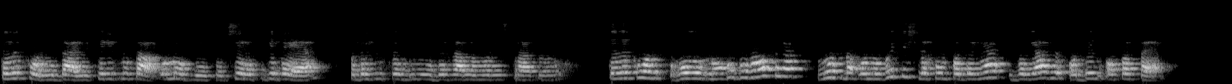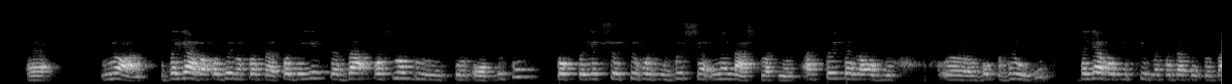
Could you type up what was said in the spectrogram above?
телефонні дані керівника оновлюються через ЄДР, подаються зміни державному реєстратору. Телефон головного бухгалтера можна оновити шляхом подання заяви 1 ОПП. Е, Нюанс. Заява 1 ОПП подається за основним місцем обліку. Тобто, якщо сьогодні ви ще не наш платник, а стоїте на облік е, в ГУ, заяву необхідно подати туди.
